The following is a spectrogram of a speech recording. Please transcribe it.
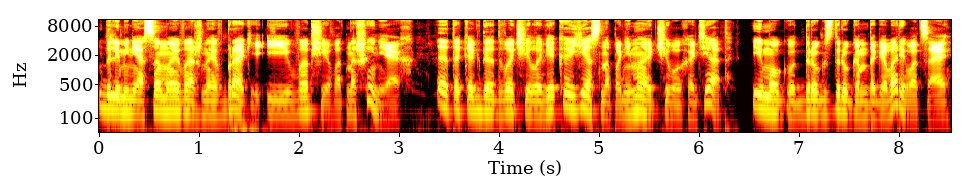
Для меня самое важное в браке и вообще в отношениях – это когда два человека ясно понимают, чего хотят, и могут друг с другом договариваться,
